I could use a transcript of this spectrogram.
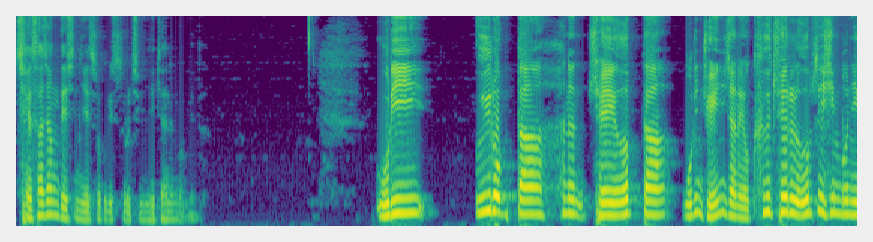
제사장 대신 예수 그리스도를 지금 얘기하는 겁니다. 우리 의롭다 하는 죄 없다 우린 죄인이잖아요. 그 죄를 없애신 분이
